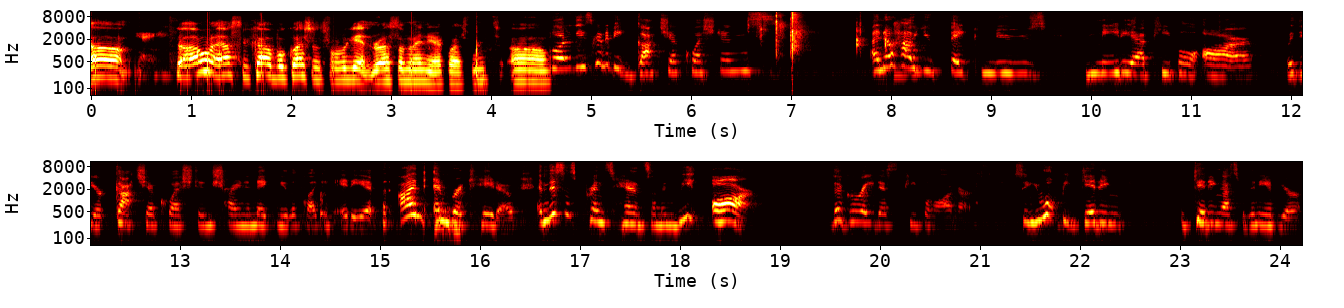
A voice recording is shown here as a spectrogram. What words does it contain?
Um. Okay. So I want to ask a couple questions before we get into WrestleMania questions. Um. Well, are these going to be gotcha questions? I know how you fake news media people are with your gotcha questions trying to make me look like an idiot, but I'm Embra Cato, and this is Prince Handsome, and we are the greatest people on earth. So you won't be getting getting us with any of your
